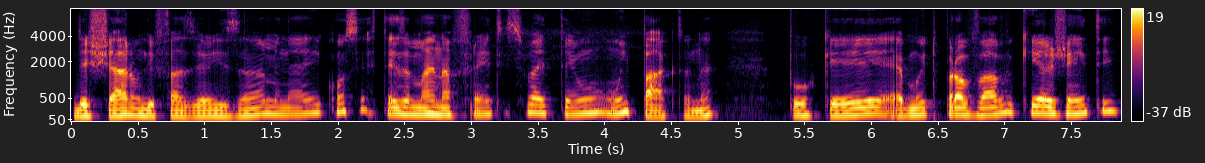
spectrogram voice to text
deixaram de fazer o exame, né? E com certeza mais na frente isso vai ter um, um impacto, né? Porque é muito provável que a gente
